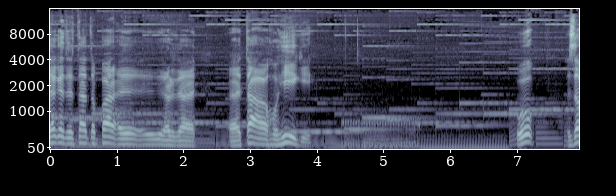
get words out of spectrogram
دغه د تا د پر تا هوهیږي او زه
